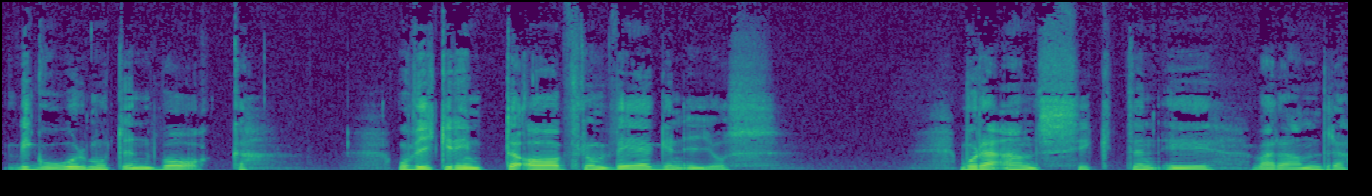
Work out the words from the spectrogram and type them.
Vi går mot en vaka och viker inte av från vägen i oss. Våra ansikten är varandra.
